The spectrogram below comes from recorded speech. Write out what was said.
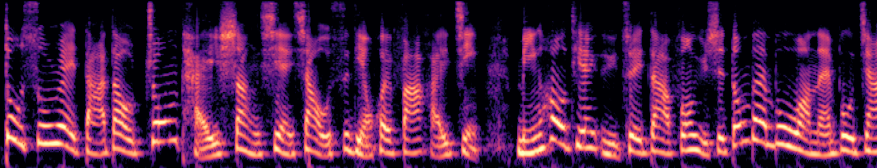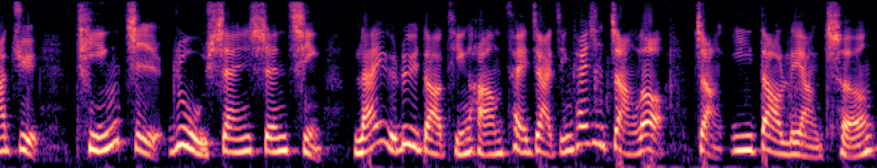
杜苏芮达到中台上线，下午四点会发海警，明后天雨最大，风雨是东半部往南部加剧，停止入山。申请兰屿绿岛停航，菜价已经开始涨了，涨一到两成。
